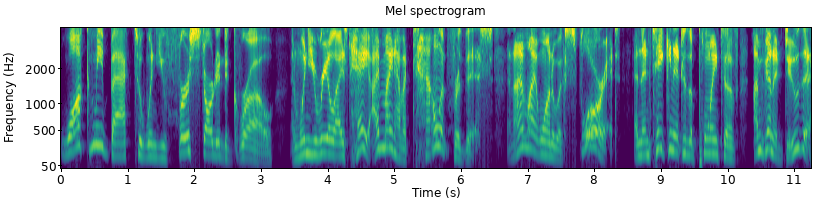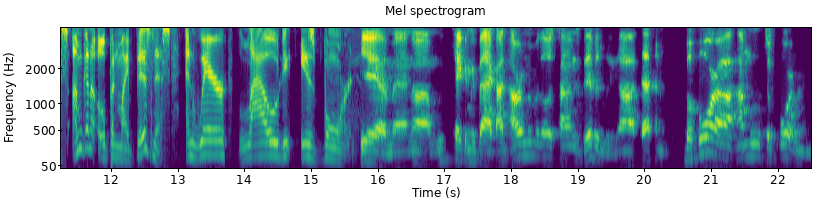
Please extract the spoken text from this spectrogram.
walk me back to when you first started to grow and when you realized, hey, I might have a talent for this and I might want to explore it. And then taking it to the point of, I'm going to do this, I'm going to open my business, and where Lowd is born. Yeah, man. Um, taking me back. I, I remember those times vividly, uh, definitely. Before uh, I moved to Portland,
